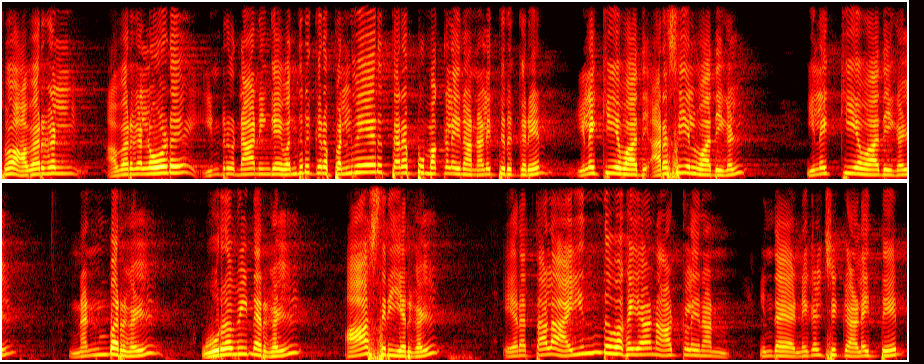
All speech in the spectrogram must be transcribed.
ஸோ அவர்கள் அவர்களோடு இன்று நான் இங்கே வந்திருக்கிற பல்வேறு தரப்பு மக்களை நான் அழைத்திருக்கிறேன். இலக்கியவாதி அரசியல்வாதிகள் இலக்கியவாதிகள் நண்பர்கள் உறவினர்கள் ஆசிரியர்கள் ஏறத்தாழ ஐந்து வகையான ஆட்களை நான் இந்த நிகழ்ச்சிக்கு அழைத்தேன்.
